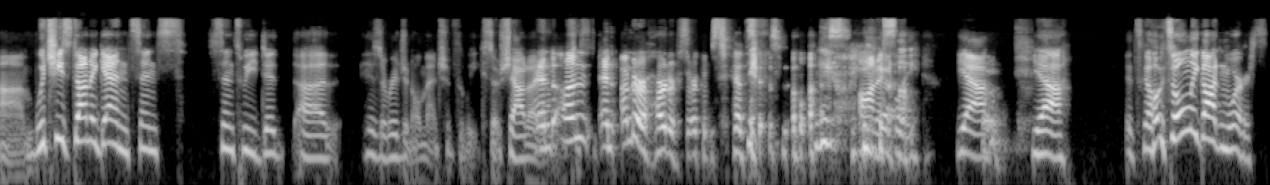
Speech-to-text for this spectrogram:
Um, which he's done again since since we did uh his original Mensch of the week. So shout out And un- and under harder circumstances, no less. honestly. yeah. Yeah. It's it's only gotten worse.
